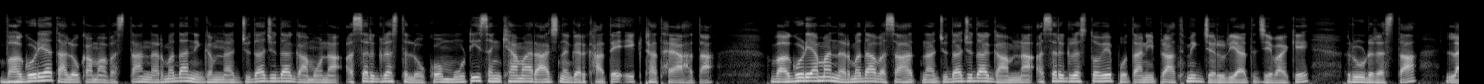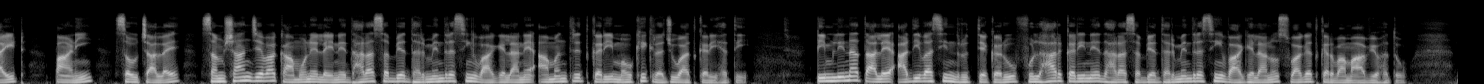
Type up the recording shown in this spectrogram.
વાઘોડિયા તાલુકામાં વસતા નર્મદા નિગમના જુદા જુદા ગામોના અસરગ્રસ્ત લોકો મોટી સંખ્યામાં રાજનગર ખાતે એકઠા થયા હતા. વાઘોડિયામાં નર્મદા વસાહતના જુદા જુદા ગામના અસરગ્રસ્તોએ પોતાની પ્રાથમિક જરૂરિયાત જેવા કે રોડ રસ્તા, લાઇટ, પાણી, શૌચાલય સ્મશાન જેવા કામોને લઈને ધારાસભ્ય ધર્મેન્દ્રસિંહ વાઘેલાને આમંત્રિત કરી મૌખિક રજૂઆત કરી હતી. ટીમલીના તાલે આદિવાસી નૃત્ય કરું ફુલહાર કરીને ધારાસભ્ય ધર્મેન્દ્રસિંહ વાઘેલાનું સ્વાગત કરવામાં આવ્યું હતું.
